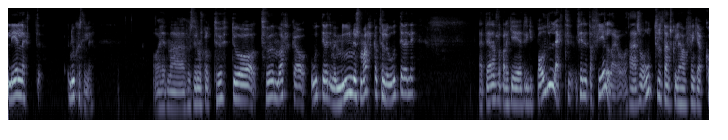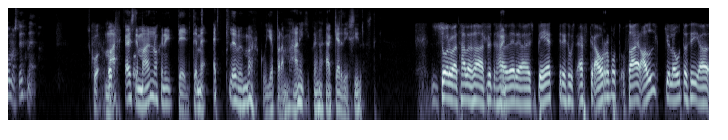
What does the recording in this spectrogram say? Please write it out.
lélegt Newcastle. Og hérna, þú veist, við erum að skora 22 mörg á útivelli með mínus markatölu útivelli. Þetta er alltaf bara ekki, þetta er ekki bóðlegt fyrir þetta félag og það er svo ótrúld að hann skulle hafa fengið að komast upp með þetta. Sko, markaðist mann okkar í deildi með 11 mörg og ég bara man ekki hvernig það gerði síðast. Svo erum við að tala um það að hlutir hafi verið aðeins betri, þú veist, eftir áramót og það er algjörlega út af því að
